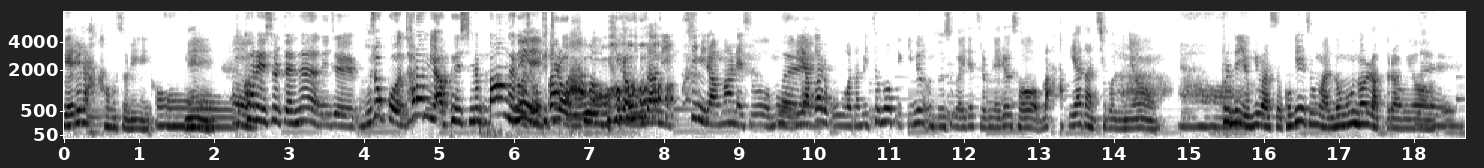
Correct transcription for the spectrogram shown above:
내리라 하고 소리. 어, 네. 북한에 있을 때는 이제 무조건 사람이 앞에 있으면 빵 해가지고 네, 비키라고. 빵빵 하고 비키라고 그다음에 침이랑만 해서 뭐 네. 리아가를 보고 가다 미처 못 비키면 운전수가 이제처럼 내려서 막 야단치거든요. 아. 그런데 여기 와서 그게 정말 너무 놀랍더라고요. 네.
